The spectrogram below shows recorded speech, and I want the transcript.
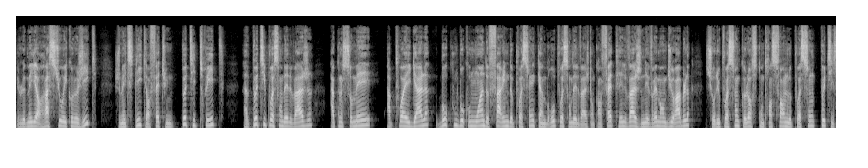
le meilleur ratio écologique. Je m'explique, en fait, une petite truite, un petit poisson d'élevage à consommer à poids égal beaucoup, beaucoup moins de farine de poisson qu'un gros poisson d'élevage. Donc en fait, l'élevage n'est vraiment durable sur du poisson que lorsqu'on transforme le poisson petit.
